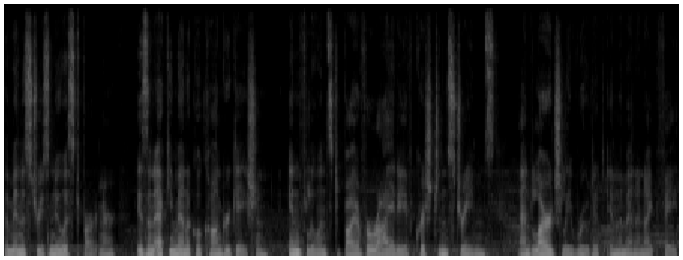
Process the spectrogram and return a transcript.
the ministry's newest partner, is an ecumenical congregation influenced by a variety of Christian streams and largely rooted in the Mennonite faith.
